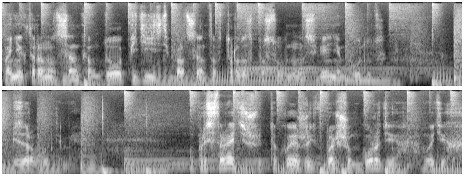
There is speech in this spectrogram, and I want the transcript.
По некоторым оценкам, до 50% трудоспособного населения будут безработными. Вы представляете, что это такое жить в большом городе, в этих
